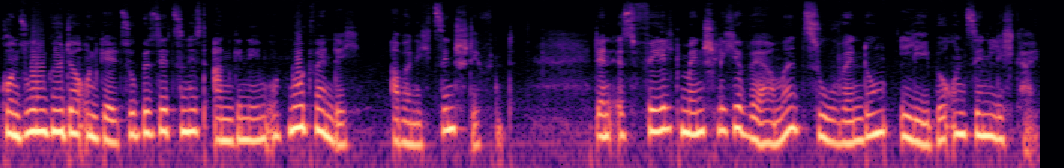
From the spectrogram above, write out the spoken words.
Konsumgüter und Geld zu besitzen ist angenehm und notwendig, aber nicht sinnstiftend. Denn es fehlt menschliche Wärme, Zuwendung, Liebe und Sinnlichkeit.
